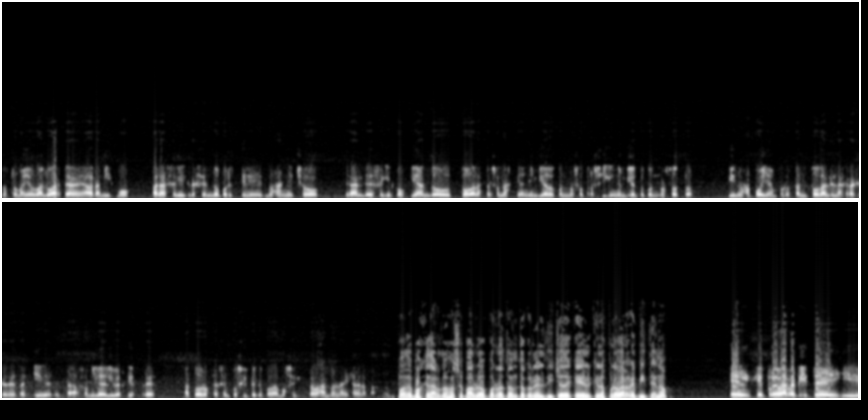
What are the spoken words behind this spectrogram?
nuestro mayor baluarte eh, ahora mismo para seguir creciendo porque nos han hecho grandes, seguir confiando, todas las personas que han enviado con nosotros siguen enviando con nosotros y nos apoyan, por lo tanto darles las gracias desde aquí, desde esta familia de Liberty Express a todos los que hacen posible que podamos seguir trabajando en la Isla de la Paz. Podemos quedarnos, José Pablo, por lo tanto, con el dicho de que el que los prueba repite, ¿no? El que prueba repite y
